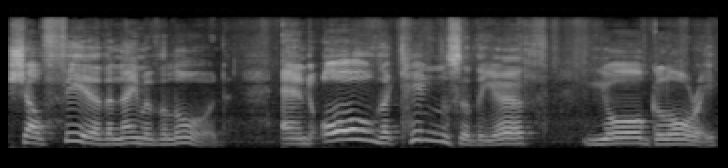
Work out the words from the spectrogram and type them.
shall fear the name of the Lord, and all the kings of the earth your glory.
